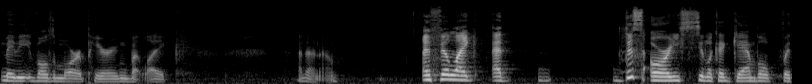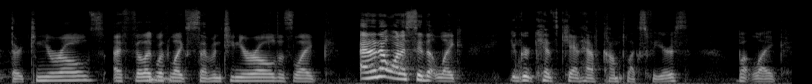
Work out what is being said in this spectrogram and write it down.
maybe Voldemort appearing, but like, I don't know. I feel like at this already seemed like a gamble with thirteen year olds. I feel like with mm-hmm. like seventeen year olds, it's like, and I don't want to say that like younger kids can't have complex fears, but like,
